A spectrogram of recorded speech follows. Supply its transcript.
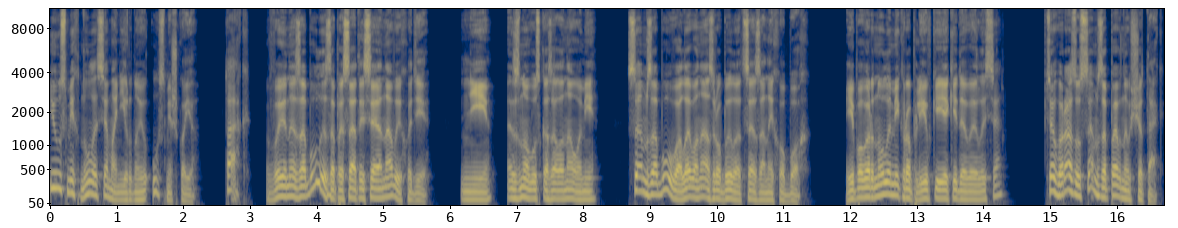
і усміхнулася манірною усмішкою. Так, ви не забули записатися на виході? Ні, знову сказала Наомі. Сем забув, але вона зробила це за них обох. І повернули мікроплівки, які дивилися. Цього разу Сем запевнив, що так.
